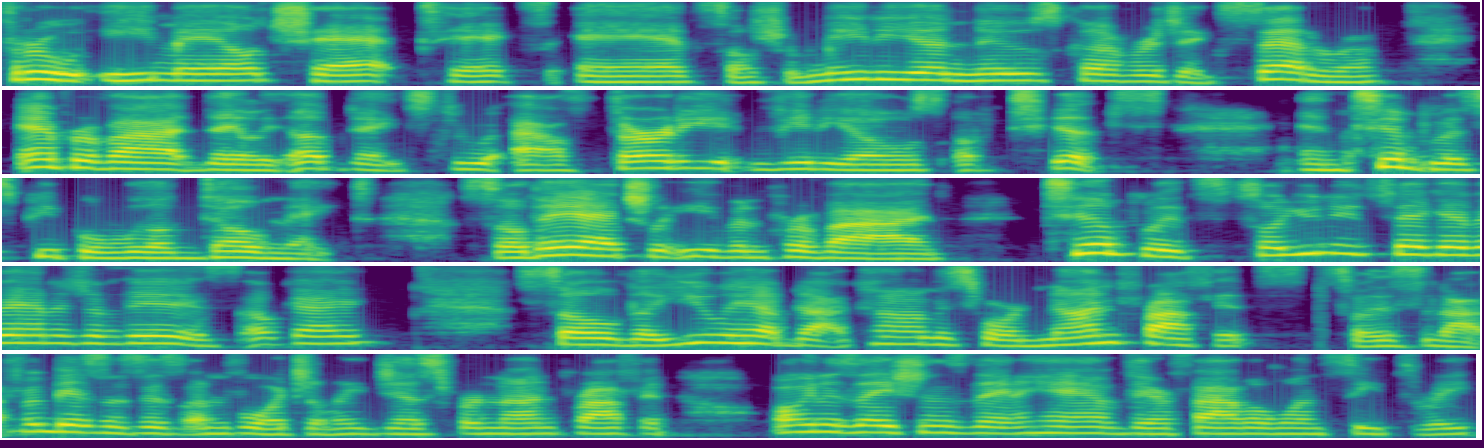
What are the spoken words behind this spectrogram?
through email, chat, text, ads, social media, news coverage, etc., and provide daily updates through our 30 videos of tips and templates people will donate. So they actually even provide templates. So you need to take advantage of this, okay? So the uhelp.com is for nonprofits. So it's not for businesses, unfortunately, just for nonprofit organizations that have their 501c3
